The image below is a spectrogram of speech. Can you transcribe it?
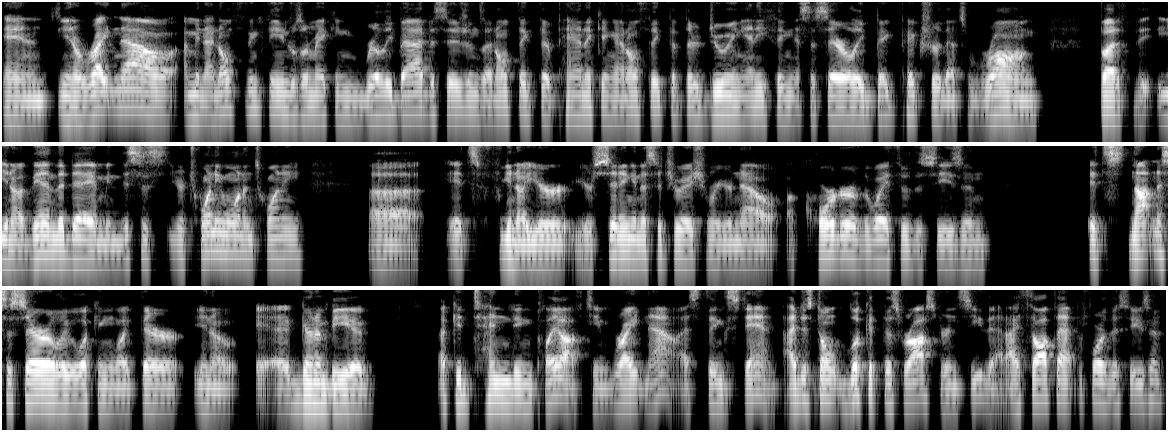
and you know right now I mean I don't think the Angels are making really bad decisions. I don't think they're panicking. I don't think that they're doing anything necessarily big picture that's wrong. But you know, at the end of the day, I mean, this is you're 21 and 20. Uh, it's you know you're you're sitting in a situation where you're now a quarter of the way through the season. It's not necessarily looking like they're you know going to be a a contending playoff team right now as things stand. I just don't look at this roster and see that. I thought that before the season.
